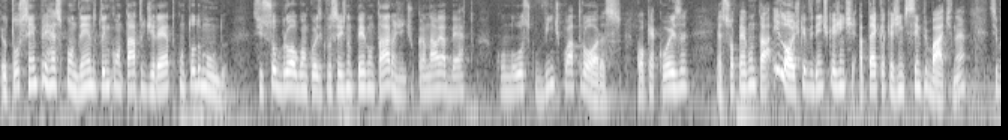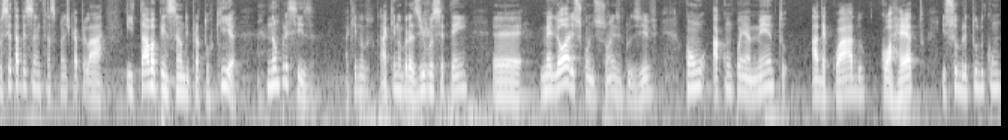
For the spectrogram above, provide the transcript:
eu estou sempre respondendo, estou em contato direto com todo mundo. Se sobrou alguma coisa que vocês não perguntaram, gente, o canal é aberto conosco 24 horas. Qualquer coisa é só perguntar. E lógico, é evidente que a gente, a tecla que a gente sempre bate, né? Se você está pensando em transplante capilar e estava pensando em ir para a Turquia, não precisa. Aqui no, aqui no Brasil você tem é, melhores condições, inclusive, com acompanhamento adequado, correto e, sobretudo, com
